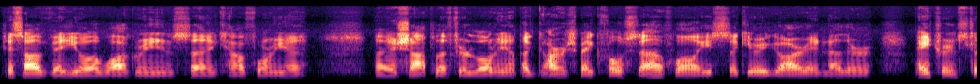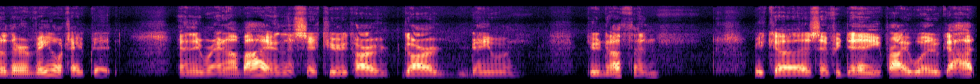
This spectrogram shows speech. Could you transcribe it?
Just saw a video of Walgreens uh, in California a shoplifter loading up a garbage bag full of stuff while a security guard and other patrons stood there and videotaped it. And they ran on by, and the security guard, guard didn't do nothing. Because if he did, he probably would have got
